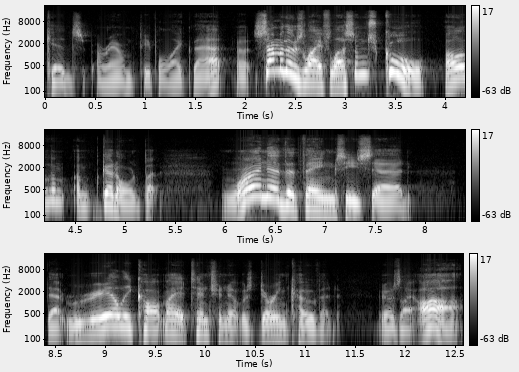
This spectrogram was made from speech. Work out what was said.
kids around people like that. Uh, some of those life lessons, cool. All of them, I'm good on. But one of the things he said that really caught my attention, it was during COVID. And I was like, ah,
